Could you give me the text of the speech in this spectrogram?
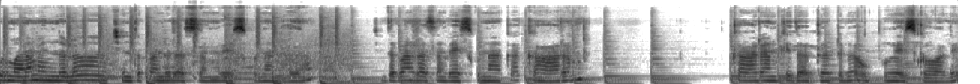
ఇప్పుడు మనం ఇందులో చింతపండు రసం వేసుకున్నాం కదా. చింతపండు రసం వేసుకున్నాక కారం కారానికి తగ్గట్టుగా ఉప్పు వేసుకోవాలి.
